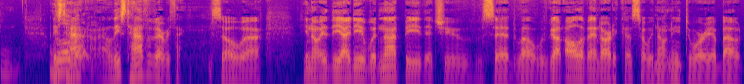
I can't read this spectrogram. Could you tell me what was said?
at least, half, at least half of everything. So, uh, you know, the idea would not be that you said, well, we've got all of Antarctica, so we don't need to worry about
